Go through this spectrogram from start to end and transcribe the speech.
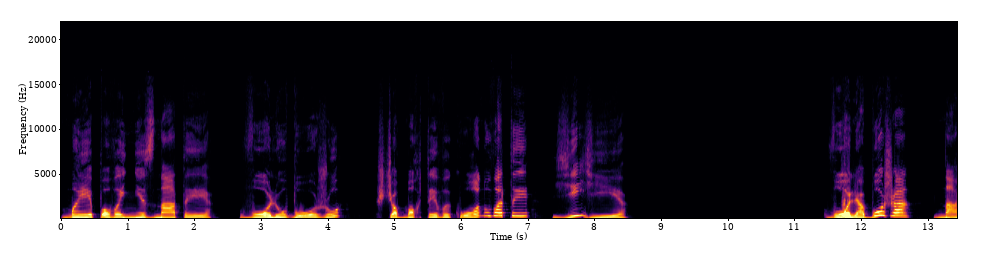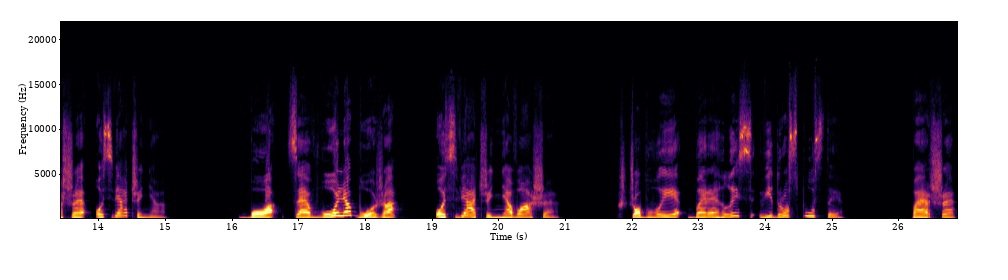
Ми повинні знати волю Божу, щоб могти виконувати її. Воля Божа наше освячення. Бо це воля Божа, освячення ваше, щоб ви береглись від розпусти. Перше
